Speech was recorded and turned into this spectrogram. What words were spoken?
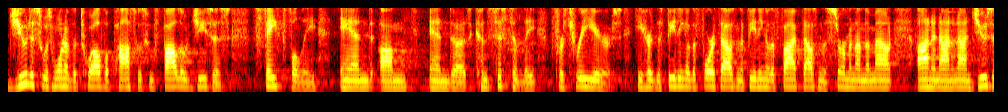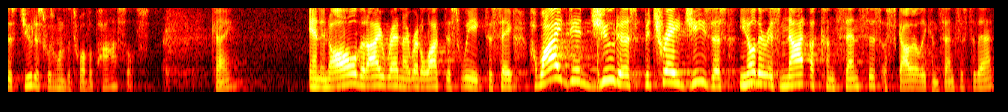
Judas was one of the 12 apostles who followed Jesus faithfully and, um, and uh, consistently for three years. He heard the feeding of the 4,000, the feeding of the 5,000, the Sermon on the Mount, on and on and on. Judas, Judas was one of the 12 apostles. Okay? and in all that I read, and I read a lot this week, to say, why did Judas betray Jesus? You know, there is not a consensus, a scholarly consensus to that.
